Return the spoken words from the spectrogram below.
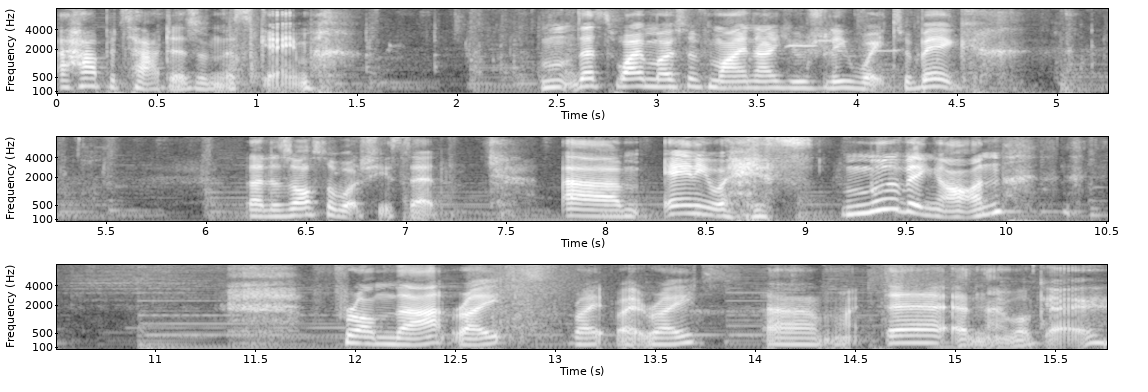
a habitat is in this game That's why most of mine are usually way too big. that is also what she said. Um, anyways, moving on from that, right, right, right, right, um, right there, and then we'll go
